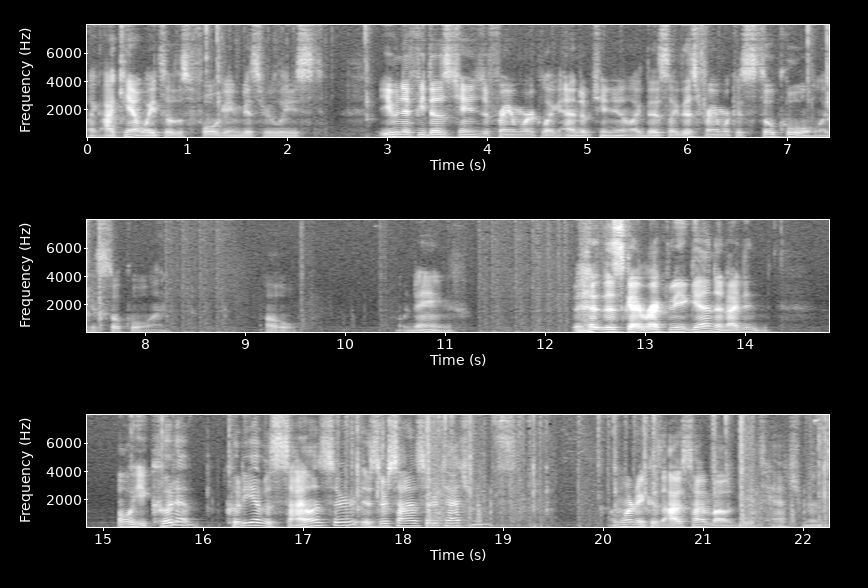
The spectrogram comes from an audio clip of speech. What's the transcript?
like I can't wait till this full game gets released. Even if he does change the framework, like end up changing it like this, like this framework is still cool. Like it's still cool. And, oh, oh dang, this guy wrecked me again, and I didn't. Oh, he could have. Could he have a silencer? Is there silencer attachments? I'm wondering because I was talking about the attachments,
